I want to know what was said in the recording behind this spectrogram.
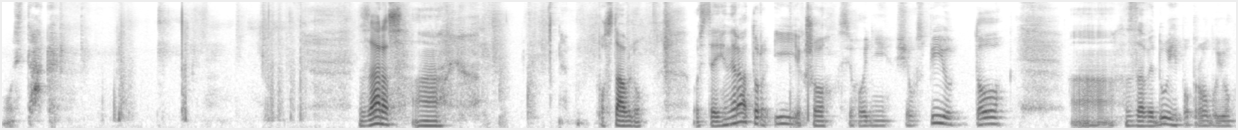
Ось так. Зараз а, поставлю ось цей генератор, і якщо сьогодні ще успію, то а, заведу і попробую,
